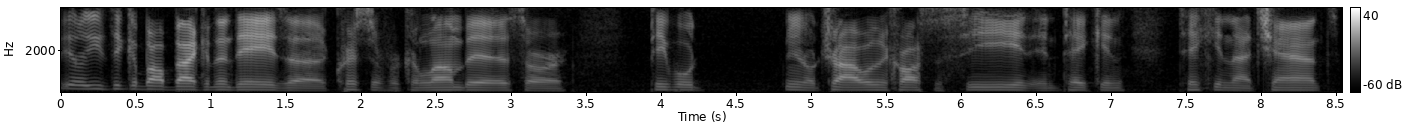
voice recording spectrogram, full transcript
you know, you think about back in the days, uh, Christopher Columbus, or people, you know, traveling across the sea and, and taking taking that chance.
